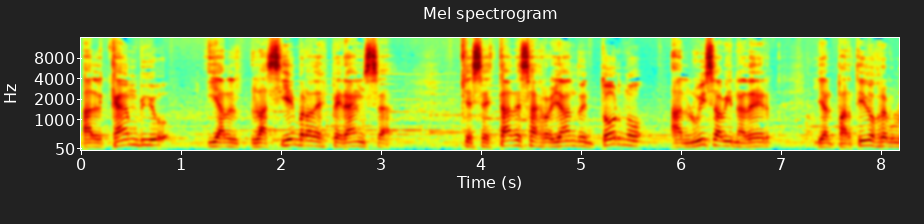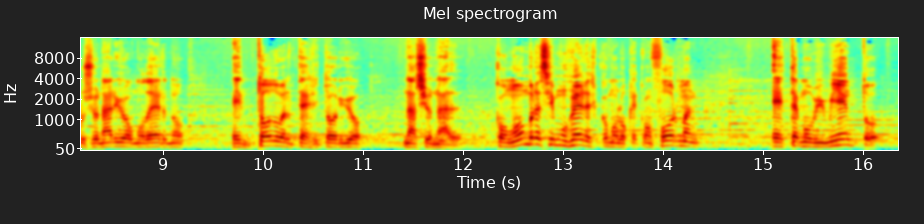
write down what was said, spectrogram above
al cambio y a la siembra de esperanza que se está desarrollando en torno a Luis Abinader y al Partido Revolucionario Moderno en todo el territorio nacional. Con hombres y mujeres como los que conforman este movimiento,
